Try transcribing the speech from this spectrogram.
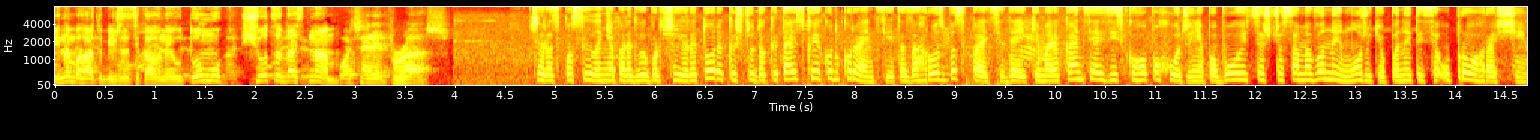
Він набагато більш зацікавлений у тому, що це дасть нам. Через посилення передвиборчої риторики щодо китайської конкуренції та загроз безпеці, деякі американці азійського походження побоюються, що саме вони можуть опинитися у програші.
